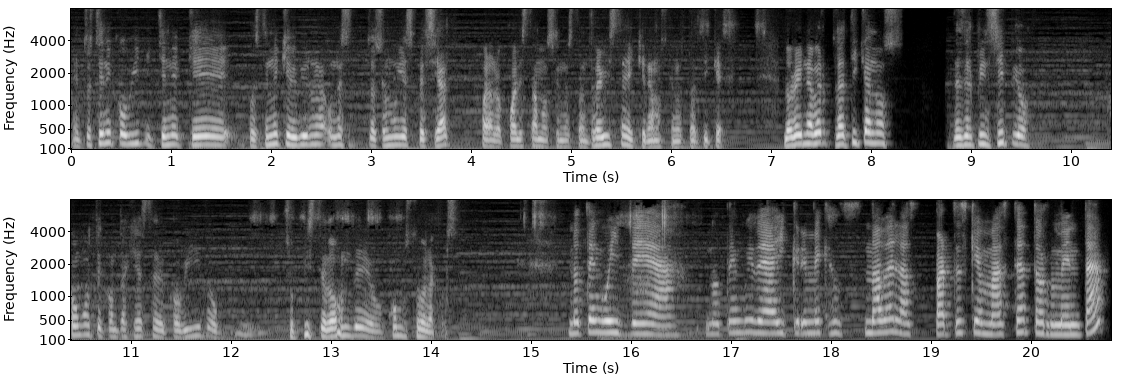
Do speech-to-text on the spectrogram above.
Entonces tiene COVID y tiene que, pues tiene que vivir una, situación muy especial, para lo cual estamos en nuestra entrevista y queremos que nos platique. Lorena, a ver, platícanos desde el principio, ¿cómo te contagiaste de COVID o supiste dónde o cómo estuvo la cosa? No tengo idea no tengo idea y créeme que es una de las partes que más te atormenta,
